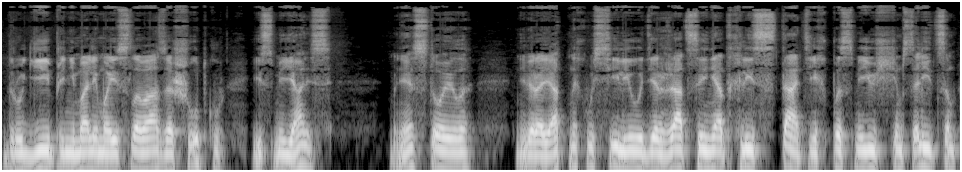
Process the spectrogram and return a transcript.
другие принимали мои слова за шутку и смеялись. Мне стоило невероятных усилий удержаться и не отхлестать их по смеющимся лицам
